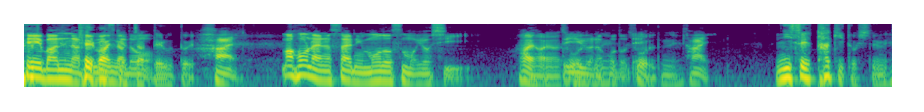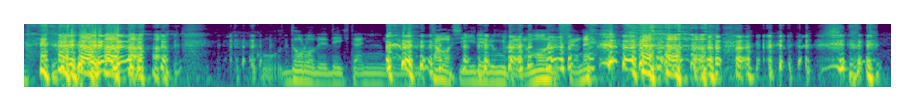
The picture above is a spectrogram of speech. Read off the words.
定番になって定ますけど番になっちゃって、るという。はい。まあ本来のスタイルに戻すもよし、はいはいはい。っていうようなことでそうですね。はい。偽滝としてね。こう泥でできた人間に魂入れるみたいなもんですよね。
